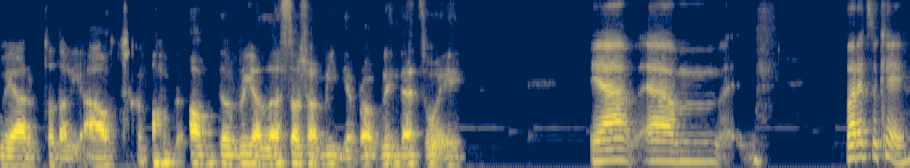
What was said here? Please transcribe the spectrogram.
we are totally out of, of the real uh, social media probably in that way. Yeah um but it's okay.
